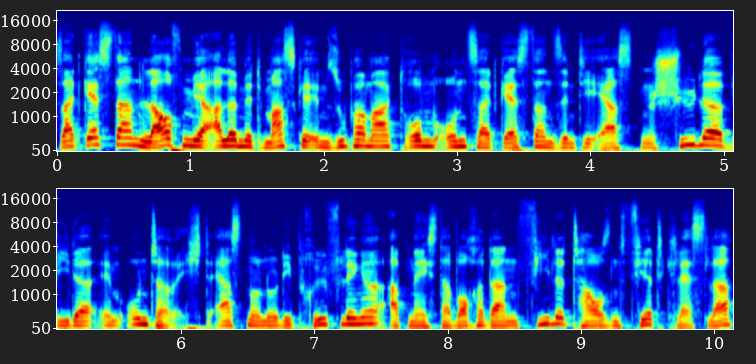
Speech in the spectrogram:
Seit gestern laufen wir alle mit Maske im Supermarkt rum und seit gestern sind die ersten Schüler wieder im Unterricht. Erstmal nur die Prüflinge, ab nächster Woche dann viele tausend Viertklässler.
